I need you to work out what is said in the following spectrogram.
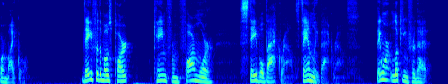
or Michael. They, for the most part, came from far more stable backgrounds, family backgrounds. They weren't looking for that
